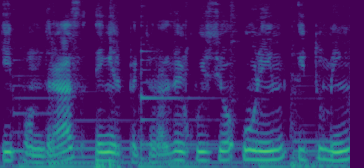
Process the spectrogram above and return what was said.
Y pondrás en el pectoral del juicio Urim y Tumim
